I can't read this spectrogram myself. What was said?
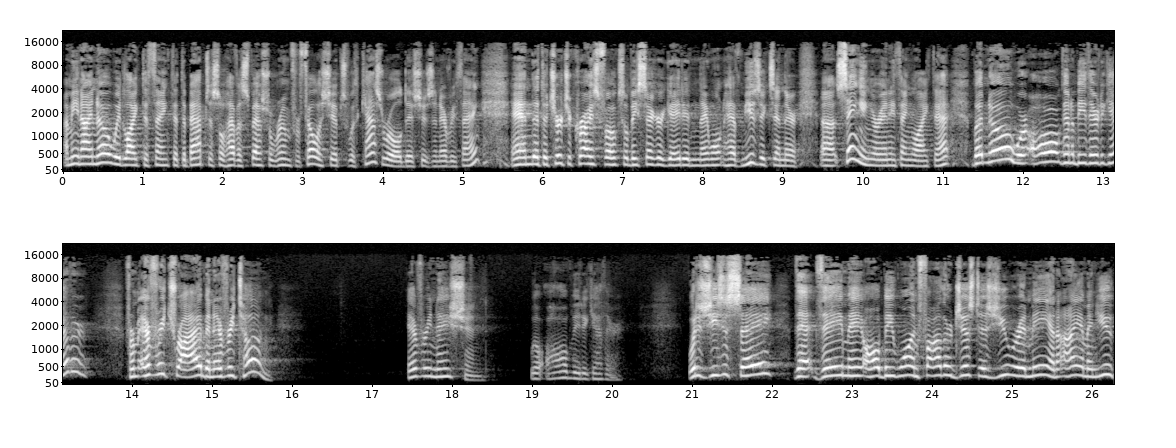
I mean, I know we'd like to think that the Baptists will have a special room for fellowships with casserole dishes and everything, and that the Church of Christ folks will be segregated and they won't have musics in there uh, singing or anything like that. But no, we're all going to be there together from every tribe and every tongue. Every nation will all be together. What does Jesus say? that they may all be one. Father, just as you are in me and I am in you,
